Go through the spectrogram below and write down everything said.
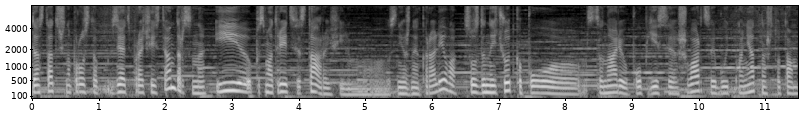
достаточно просто взять, прочесть Андерсона и посмотреть старый фильм «Снежная королева», созданный четко по сценарию, по пьесе Шварца, и будет понятно, что там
